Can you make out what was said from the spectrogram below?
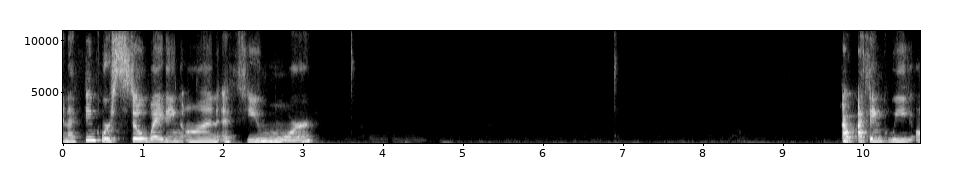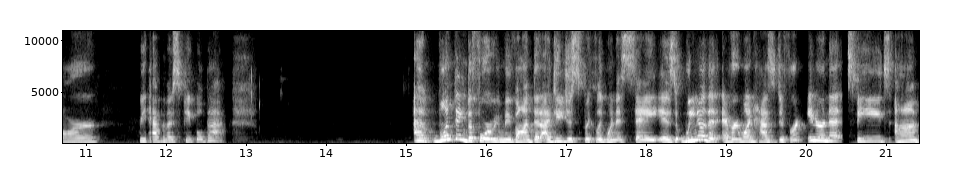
And I think we're still waiting on a few more. Oh, I think we are, we have most people back. Um, one thing before we move on that I do just quickly want to say is we know that everyone has different internet speeds um,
